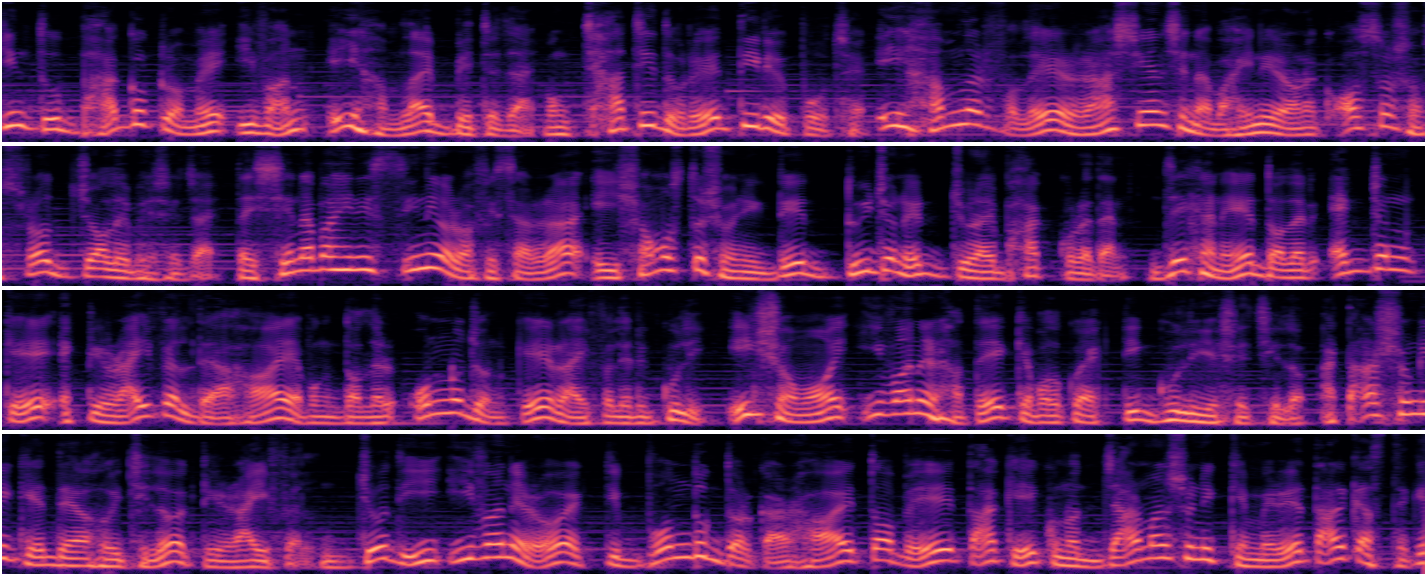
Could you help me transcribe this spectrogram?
কিন্তু ভাগ্যক্রমে ইভান এই হামলায় বেঁচে যায় এবং ছাঁচি ধরে তীরে পৌঁছে। এই হামলার ফলে রাশিয়ান সেনাবাহিনীর অনেক অস্ত্রশস্ত্র জলে ভেসে যায়। তাই সেনাবাহিনীর সিনিয়র অফিসাররা এই সমস্ত সৈনিকদের দুইজনের জোড়ায় ভাগ করে দেন, যেখানে দলের একজনকে একটি রাইফেল দেওয়া হয় এবং দলের অন্যজনকে রাইফেলের গুলি। এই সময় ইভানের হাতে কেবল কয়েকটি গুলি এসেছিল, আর তার সঙ্গীকে দেওয়া হয়েছিল একটি রাইফেল। যদি ইভানেরও একটি বন্দুক দরকার হয়, তবে তাকে কোনো জার্মান সৈনিককে মেরে তার কাছ থেকে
